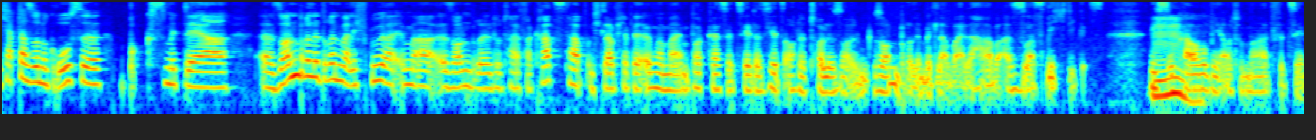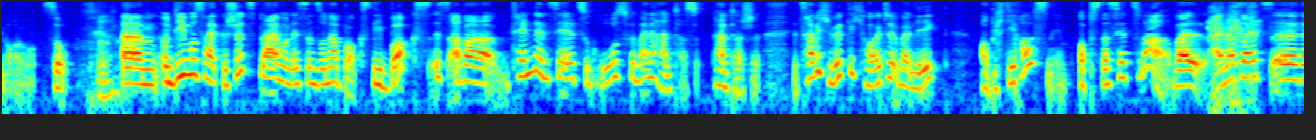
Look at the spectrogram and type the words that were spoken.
ich habe da so eine große Box mit der Sonnenbrille drin, weil ich früher immer äh, Sonnenbrillen total verkratzt habe. Und ich glaube, ich habe ja irgendwann mal im Podcast erzählt, dass ich jetzt auch eine tolle Sonnenbrille mittlerweile habe. Also sowas Richtiges. Nicht mm. so Kaugummi-Automat für 10 Euro. So. Ja. Ähm, und die muss halt geschützt bleiben und ist in so einer Box. Die Box ist aber tendenziell zu groß für meine Handtasche. Handtasche. Jetzt habe ich wirklich heute überlegt, ob ich die rausnehme, ob es das jetzt war. Weil einerseits äh,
